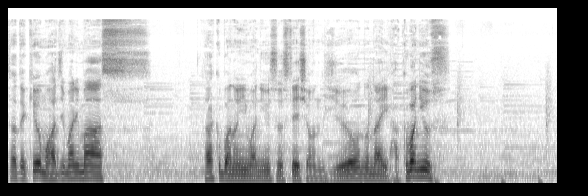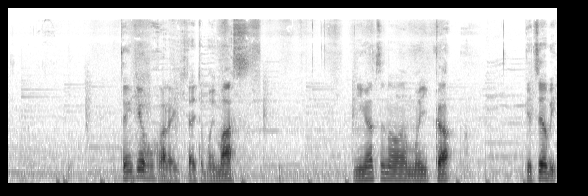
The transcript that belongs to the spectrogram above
さて今日も始まります。白馬の今ニュースステーション需要のない白馬ニュース。天気予報からいきたいと思います。2月の6日月曜日。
